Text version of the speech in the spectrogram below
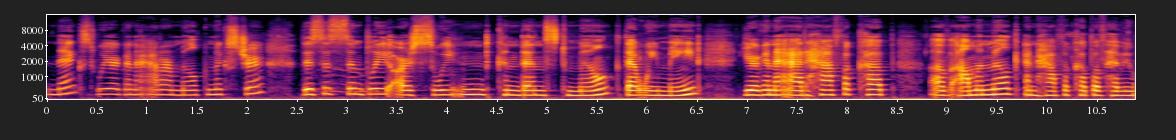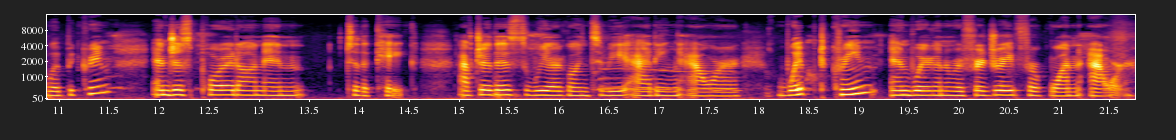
Next, we are going to add our milk mixture. This is simply our sweetened condensed milk that we made. You're going to add half a cup of almond milk and half a cup of heavy whipping cream and just pour it on in to the cake. After this, we are going to be adding our whipped cream and we're going to refrigerate for one hour.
